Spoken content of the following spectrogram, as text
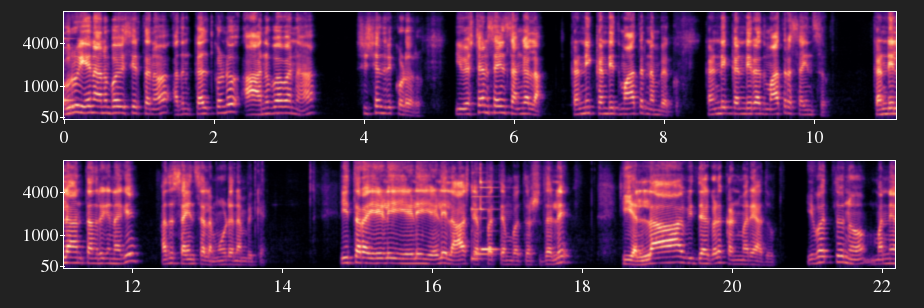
ಗುರು ಏನು ಅನುಭವಿಸಿರ್ತಾನೋ ಅದನ್ನ ಕಲ್ತ್ಕೊಂಡು ಆ ಅನುಭವನ ಶಿಷ್ಯಂದ್ರಿಗೆ ಕೊಡೋರು. ಈ ವೆಸ್ಟರ್ನ್ ಸೈನ್ಸ್ ಹಂಗಲ್ಲ. ಕಣ್ಣಿಗೆ ಕಂಡಿದ್ ಮಾತ್ರ ನಂಬೇಕು ಕಣ್ಣಿಗೆ ಕಂಡಿರೋದು ಮಾತ್ರ ಸೈನ್ಸ್ ಕಂಡಿಲ್ಲ ಅಂತಂದ್ರಿಗಿನಾಗಿ ಅದು ಸೈನ್ಸ್ ಅಲ್ಲ, ಮೂಢನಂಬಿಕೆ. ಈ ತರ ಹೇಳಿ ಹೇಳಿ ಹೇಳಿ ಲಾಸ್ಟ್ ಎಪ್ಪತ್ತೆಂಬತ್ತು ವರ್ಷದಲ್ಲಿ ಈ ಎಲ್ಲಾ ವಿದ್ಯೆಗಳು ಕಣ್ಮರೆ ಆದವು. ಇವತ್ತು ಮೊನ್ನೆ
